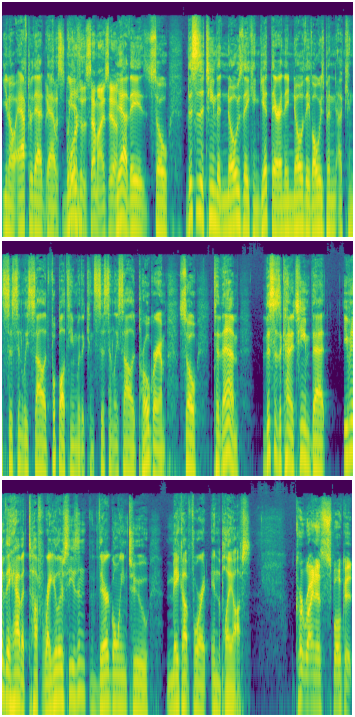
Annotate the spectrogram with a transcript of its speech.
you know, after that that the win, of the semis, yeah, yeah. They so this is a team that knows they can get there, and they know they've always been a consistently solid football team with a consistently solid program. So to them, this is the kind of team that even if they have a tough regular season, they're going to make up for it in the playoffs. Kurt Reiners spoke at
